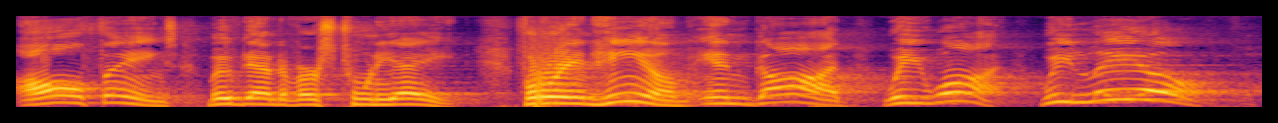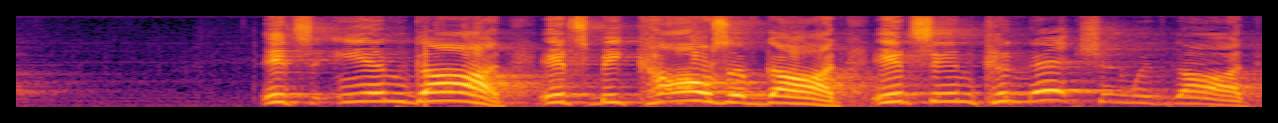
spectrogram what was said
all things. Move down to verse 28. For in Him, in God, we what? We live it's in God. It's because of God. It's in connection with God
